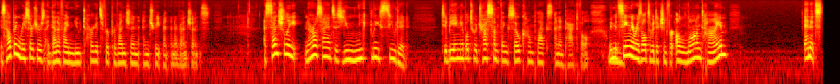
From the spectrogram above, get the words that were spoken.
is helping researchers identify new targets for prevention and treatment interventions. Essentially, neuroscience is uniquely suited to being able to address something so complex and impactful. We've been mm. seeing the results of addiction for a long time, and it's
